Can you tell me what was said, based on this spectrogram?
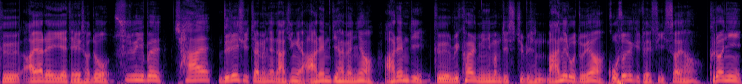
그 IRA에 대해서도 수입을 잘 늘릴 수 있다면요. 나중에 RMD 하면요. RMD 그 Required Minimum Distribution만으로도요. 고소득이 될 수 있어요. 그러니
